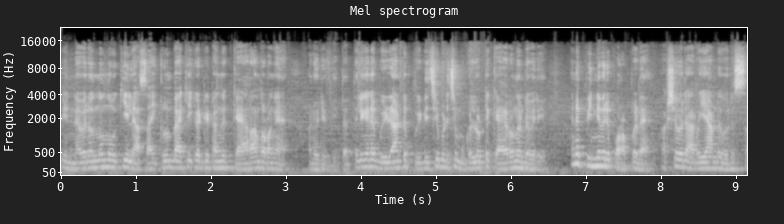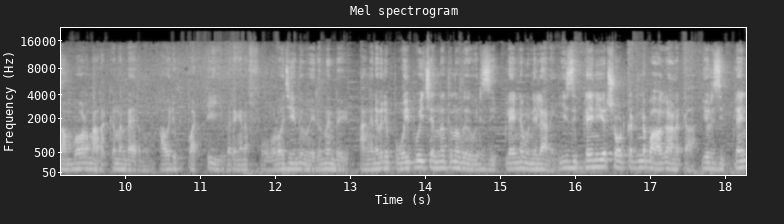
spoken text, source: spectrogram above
പിന്നെ അവരൊന്നും നോക്കിയില്ല. സൈക്കിളും ബാക്കി കെട്ടിയിട്ട് അങ്ങ് കയറാൻ തുടങ്ങാൻ അവനൊരു വിധത്തിൽ ഇങ്ങനെ വീഴാണ്ട് പിടിച്ച് പിടിച്ച് മുകളിലോട്ട് കയറുന്നുണ്ട് ഇവർ അങ്ങനെ പിന്നെ ഇവർ പുറപ്പെടുക പക്ഷെ ഇവർ അറിയാണ്ട് ഒരു സംഭവം നടക്കുന്നുണ്ടായിരുന്നു. ആ ഒരു പട്ടി ഇവരിങ്ങനെ ഫോളോ ചെയ്ത് വരുന്നുണ്ട്. അങ്ങനെ ഇവർ പോയി പോയി ചെന്നെത്തുന്നത് ഒരു സിപ്പ് ലൈനിന്റെ മുന്നിലാണ്. ഈ സിപ്പ് ലൈൻ ഈ ഒരു ഷോർട്ട് കട്ടിന്റെ ഭാഗമാണ് കേട്ടോ ഈ ഒരു സിപ്പ് ലൈൻ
